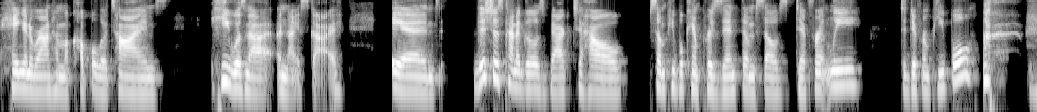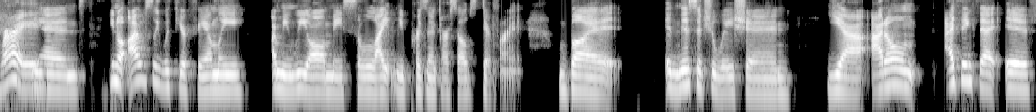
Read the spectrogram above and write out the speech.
hanging around him a couple of times, he was not a nice guy. And this just kind of goes back to how some people can present themselves differently to different people. Right. and, you know, obviously with your family, I mean, we all may slightly present ourselves different, but in this situation, yeah, I don't, I think that if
